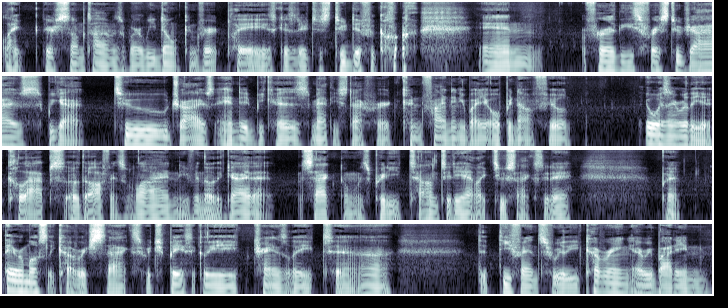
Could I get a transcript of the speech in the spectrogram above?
like there's sometimes where we don't convert plays because they're just too difficult. and for these first two drives, we got two drives ended because Matthew Stafford couldn't find anybody open downfield. It wasn't really a collapse of the offensive line, even though the guy that sacked him was pretty talented. He had like two sacks today but they were mostly coverage sacks, which basically translate to uh, the defense really covering everybody and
